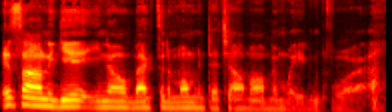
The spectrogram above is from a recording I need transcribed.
it's time to get you know back to the moment that y'all have all been waiting for.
